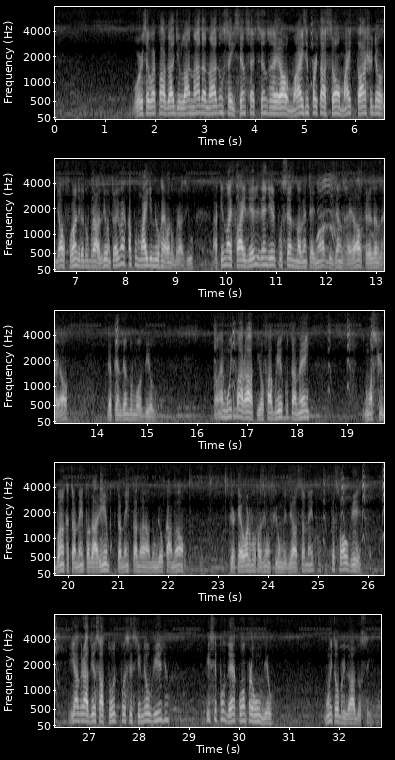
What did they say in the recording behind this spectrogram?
hoje você vai pagar de lá nada, nada, uns 600, 700 reais, mais importação, mais taxa de, de alfândega do Brasil, então ele vai ficar por mais de mil reais no Brasil. Aqui nós faz ele vende ele por 199, 200 real, 300 real, dependendo do modelo. Então é muito barato. E eu fabrico também uma chibanca também para garimpo, que também está no meu canal. Qualquer hora eu vou fazer um filme delas também para o pessoal ver. E agradeço a todos por assistir meu vídeo. E se puder, compra um meu. Muito obrigado a vocês.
